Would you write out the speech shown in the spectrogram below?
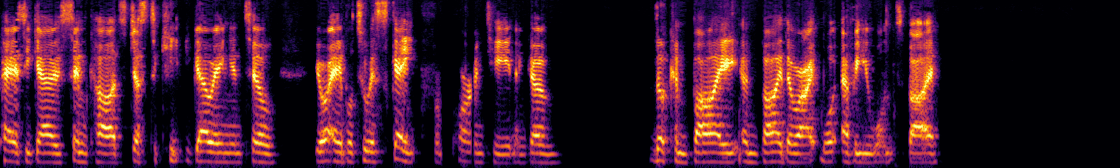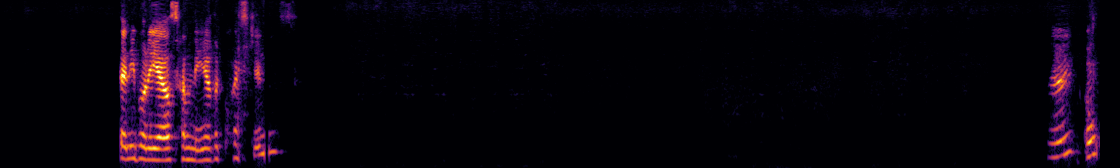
pay as you go SIM cards just to keep you going until you're able to escape from quarantine and go look and buy and buy the right whatever you want to buy. Anybody else have any other questions? No? Oh,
